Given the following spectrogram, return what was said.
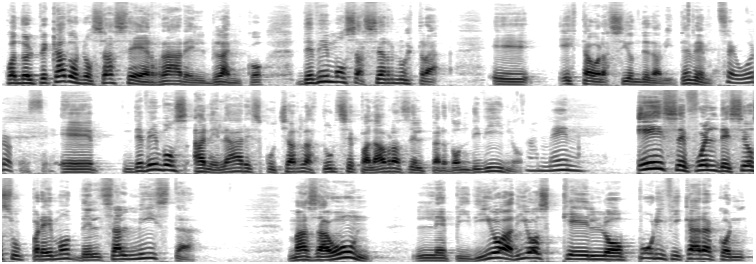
cuando el pecado nos hace errar el blanco, debemos hacer nuestra eh, esta oración de David. Debemos. Seguro que sí. Eh, debemos anhelar escuchar las dulces palabras del perdón divino. Amén. Ese fue el deseo supremo del salmista. Más aún, le pidió a Dios que lo purificara con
